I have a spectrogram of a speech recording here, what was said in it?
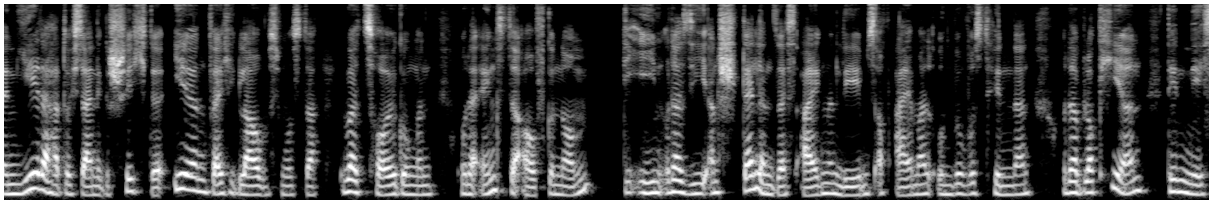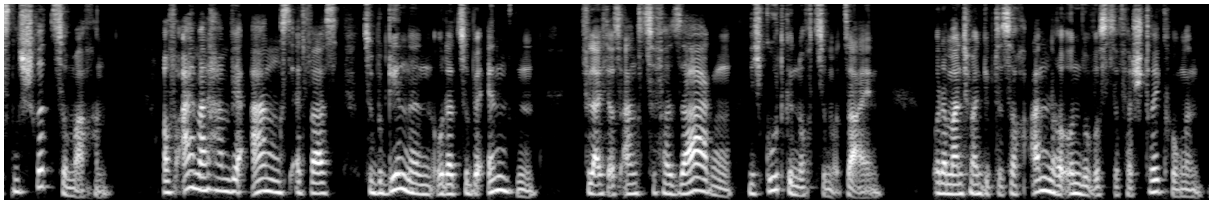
Denn jeder hat durch seine Geschichte irgendwelche Glaubensmuster, Überzeugungen oder Ängste aufgenommen, die ihn oder sie an Stellen seines eigenen Lebens auf einmal unbewusst hindern oder blockieren, den nächsten Schritt zu machen. Auf einmal haben wir Angst, etwas zu beginnen oder zu beenden, vielleicht aus Angst zu versagen, nicht gut genug zu sein. Oder manchmal gibt es auch andere unbewusste Verstrickungen,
